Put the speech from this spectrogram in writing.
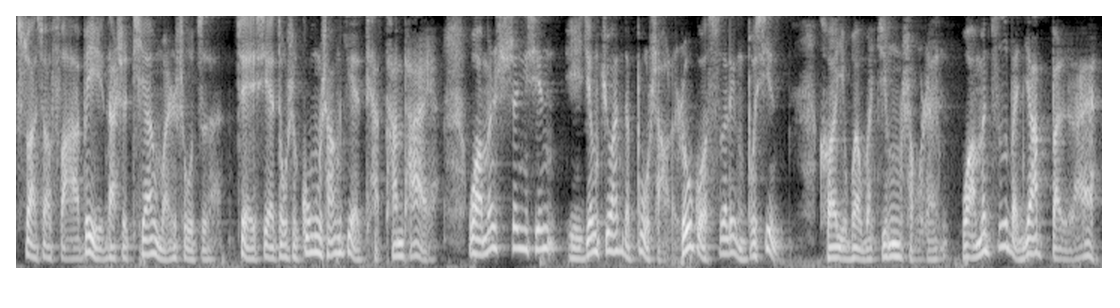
算算法币，那是天文数字。”这些都是工商界摊摊派呀，我们身心已经捐的不少了。如果司令不信，可以问问经手人。我们资本家本来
